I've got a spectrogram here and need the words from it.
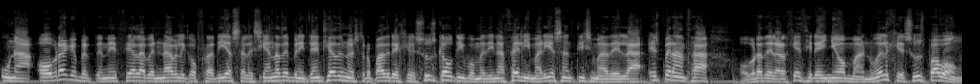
una obra que pertenece a la venerable Cofradía Salesiana de Penitencia de nuestro Padre Jesús Cautivo Medinacel y María Santísima de la Esperanza, obra del algecireño Manuel Jesús Pavón.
